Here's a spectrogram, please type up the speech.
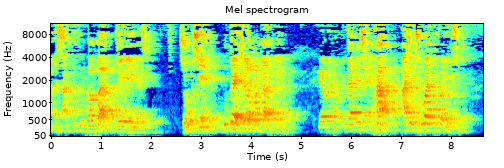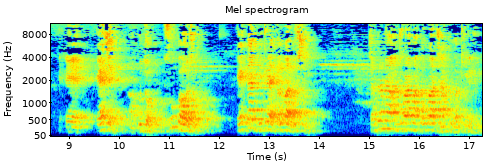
અને શાંતિથી ઉભાવવા જોઈ રહ્યા છે. જોવું છે? બુદ્ધાએ છેલ્લો પડકાર કર્યો. એટલે એનો પિતા કહે છે કે, હા, આજે જોવા જ નીકળ્યો છે. એટલે કહે છે બુદ્ધો, શું કહો છો? કહેતા જ દીકરાએ તલવાર ઉછળી ચંદ્રના અજવાળામાં તલવાર ઝાંખું હરખી રહી.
